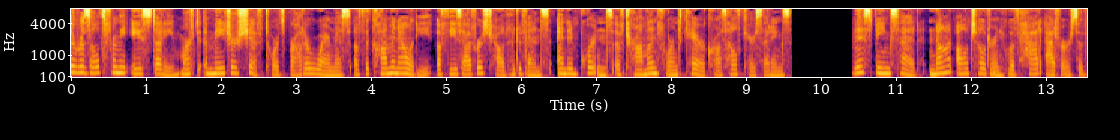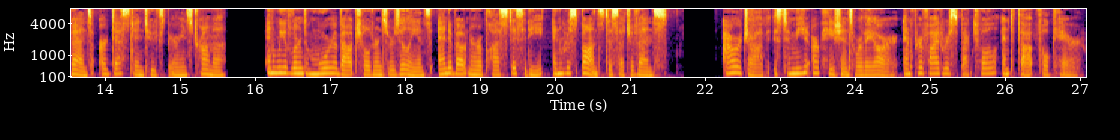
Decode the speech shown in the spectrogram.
The results from the ACE study marked a major shift towards broader awareness of the commonality of these adverse childhood events and importance of trauma informed care across healthcare settings. This being said, not all children who have had adverse events are destined to experience trauma, and we have learned more about children's resilience and about neuroplasticity in response to such events. Our job is to meet our patients where they are and provide respectful and thoughtful care.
